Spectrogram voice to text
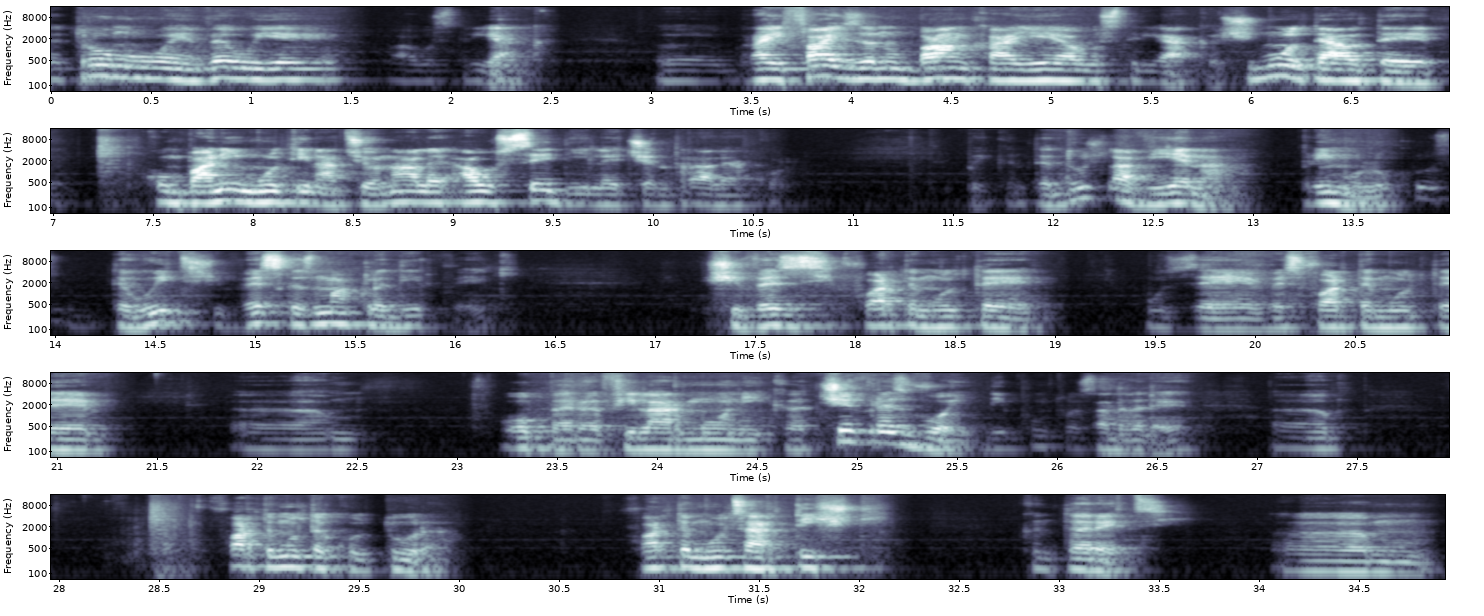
Petromul, OMV-ul e austriac. Uh, Raiffeisenul, banca e austriacă și multe alte companii multinaționale au sediile centrale acolo. Păi când te duci la Viena, primul lucru, te uiți și vezi că sunt numai clădiri vechi și vezi foarte multe muzee, vezi foarte multe uh, operă, filarmonică, ce vreți voi din punctul ăsta de vedere. Uh, foarte multă cultură, foarte mulți artiști, cântăreți, um,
